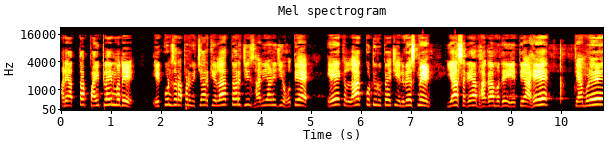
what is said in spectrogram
आणि आत्ता पाईपलाईन मध्ये एकूण जर आपण विचार केला तर जी झाली आणि जी होते आहे एक लाख कोटी रुपयाची इन्व्हेस्टमेंट या सगळ्या भागामध्ये येते आहे. त्यामुळे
